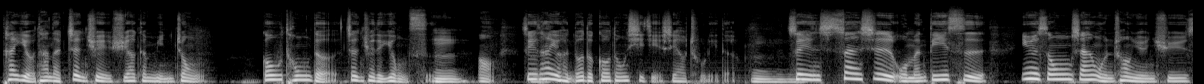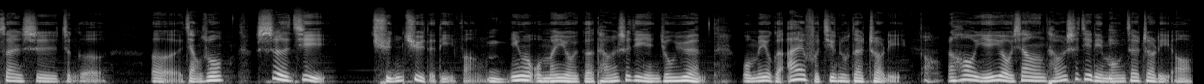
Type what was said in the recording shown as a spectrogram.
他有他的正确需要跟民众沟通的正确的用词，嗯。哦，所以它有很多的沟通细节是要处理的。嗯，所以算是我们第一次，因为松山文创园区算是整个呃讲说设计群聚的地方，嗯。因为我们有一个台湾设计研究院，我们有个 IF 进入在这里，哦。然后也有像台湾设计联盟在这里哦。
